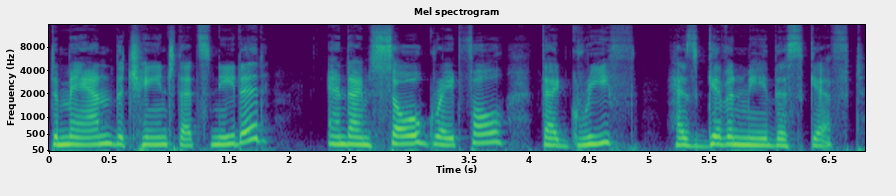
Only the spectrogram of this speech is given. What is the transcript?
demand the change that's needed. And I'm so grateful that grief has given me this gift,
